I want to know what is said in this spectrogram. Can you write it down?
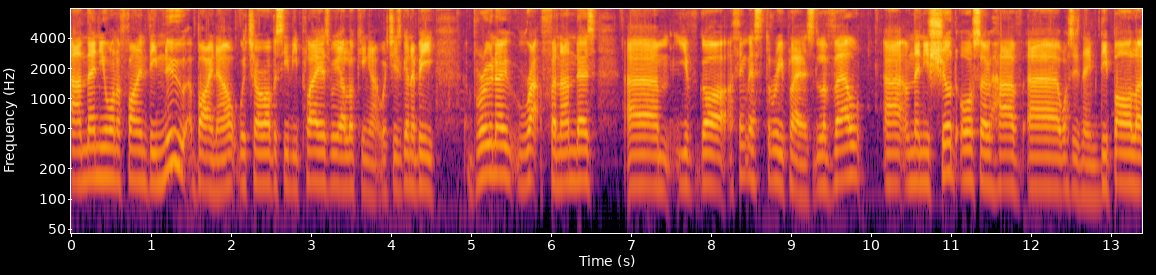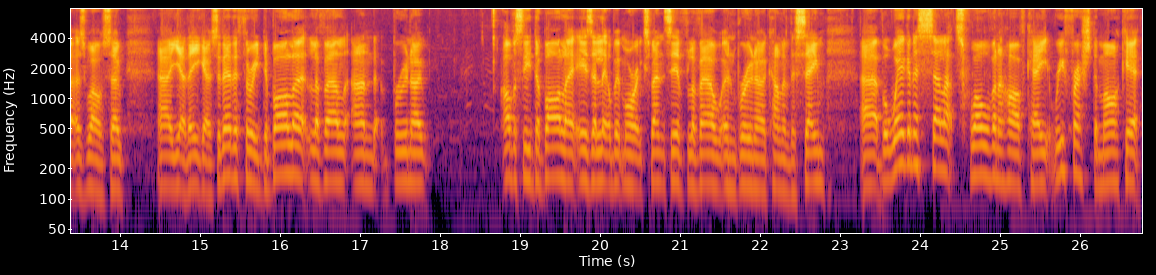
and then you want to find the new buy now, which are obviously the players we are looking at, which is going to be Bruno Rat Fernandes. Um, you've got, I think there's three players, Lavelle, uh, and then you should also have, uh, what's his name, Dybala as well. So, uh, yeah, there you go. So they're the three, Dybala, Lavelle, and Bruno. Obviously, Dybala is a little bit more expensive. Lavelle and Bruno are kind of the same. Uh, but we're going to sell at 12.5k, refresh the market.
